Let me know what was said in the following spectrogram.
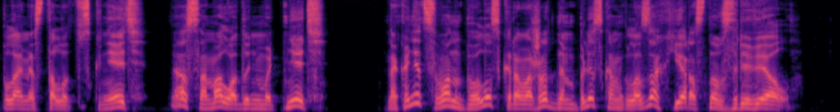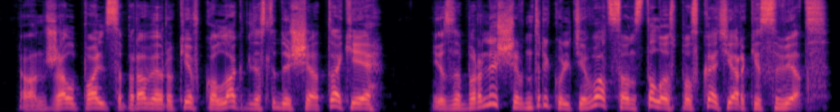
Пламя стало тускнеть, а сама ладонь мутнеть. Наконец Ван Буэлэ с кровожадным блеском в глазах яростно взревел. Он сжал пальцы правой руки в кулак для следующей атаки, и за бурлящей внутри культивации он стал испускать яркий свет.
